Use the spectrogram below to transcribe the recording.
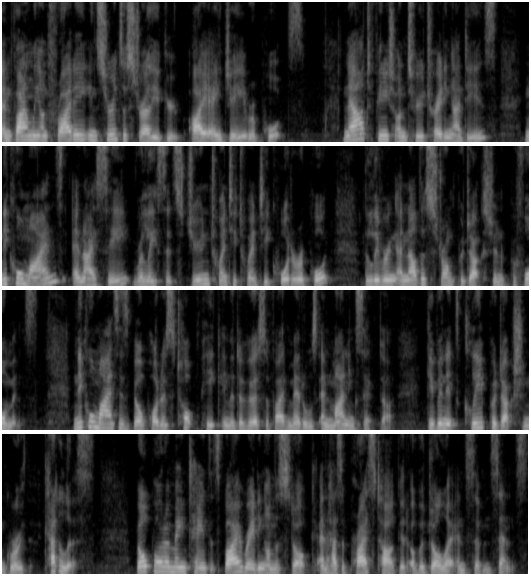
And finally, on Friday, Insurance Australia Group, IAG, reports. Now, to finish on two trading ideas, Nickel Mines, NIC, released its June 2020 quarter report, delivering another strong production performance. Nickel Mines is Bell Potter's top pick in the diversified metals and mining sector, given its clear production growth catalyst. Bell Potter maintains its buy rating on the stock and has a price target of $1.07.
